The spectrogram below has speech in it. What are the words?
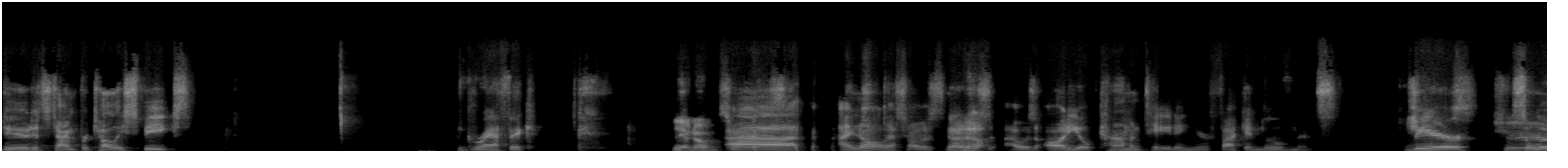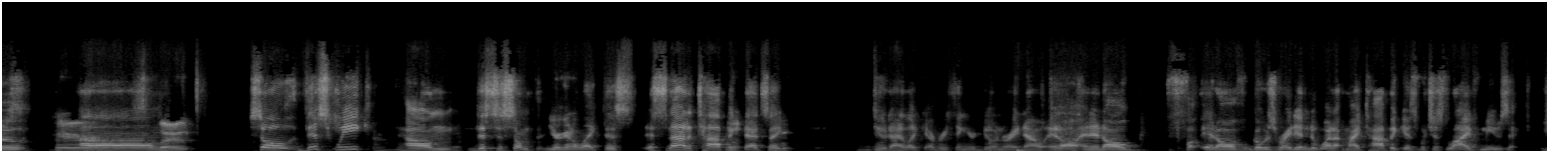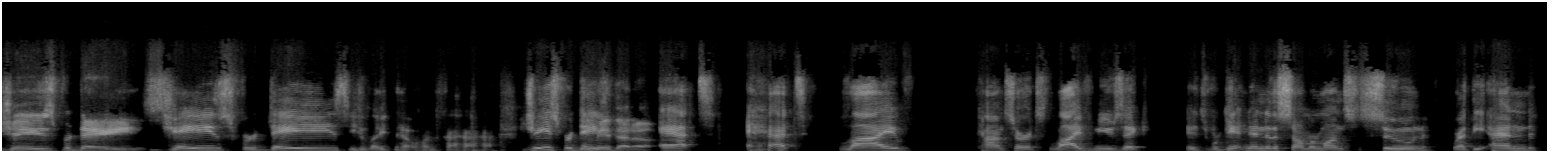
Dude, it's time for Tully Speaks. Graphic. Yeah, no. Uh, I know. That's why I was. I, I was. I was audio commentating your fucking movements. Beer. Cheers. salute. Beer, Um, salute. So this week, um, this is something you're gonna like. This it's not a topic that's like, dude, I like everything you're doing right now. It all and it all it all goes right into what my topic is, which is live music. Jays for days. Jays for days. You like that one? Jays for You days made that up. at at live concerts, live music. It's we're getting into the summer months soon. We're at the end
